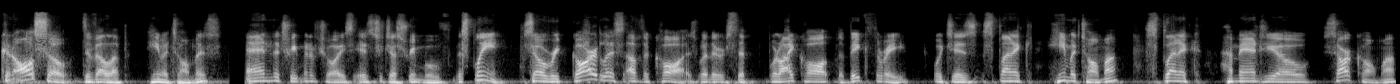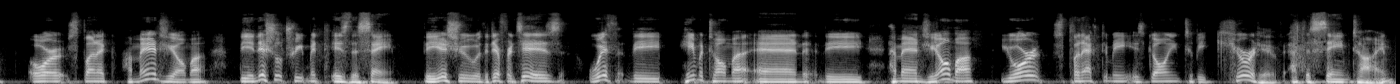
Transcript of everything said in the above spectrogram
can also develop hematomas. And the treatment of choice is to just remove the spleen. So, regardless of the cause, whether it's the what I call the big three, which is splenic hematoma, splenic hemangiosarcoma, or splenic hemangioma, the initial treatment is the same. The issue, the difference is with the hematoma and the hemangioma, your splenectomy is going to be curative at the same time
